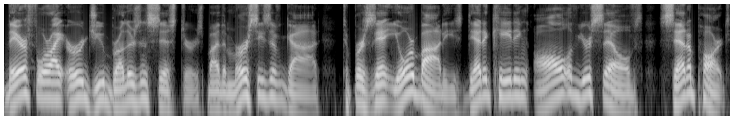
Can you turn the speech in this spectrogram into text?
Therefore, I urge you, brothers and sisters, by the mercies of God, to present your bodies, dedicating all of yourselves set apart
